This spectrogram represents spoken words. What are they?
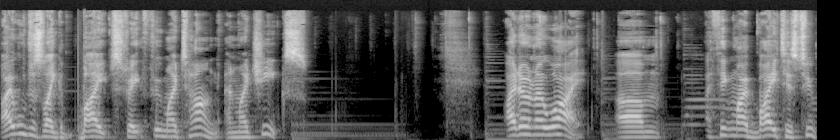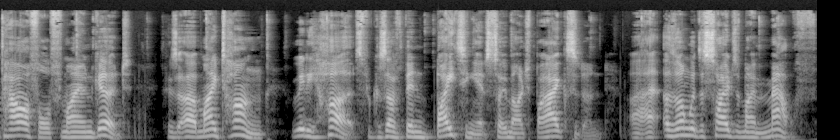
I will just like bite straight through my tongue and my cheeks. I don't know why. Um, I think my bite is too powerful for my own good. Because uh, my tongue really hurts because I've been biting it so much by accident. Uh, along with the sides of my mouth.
